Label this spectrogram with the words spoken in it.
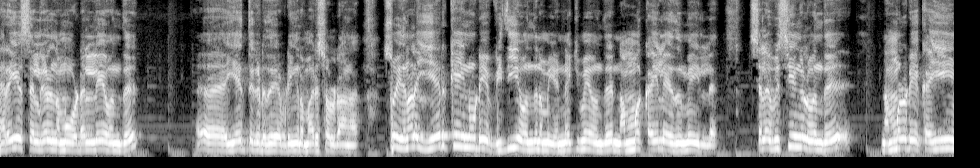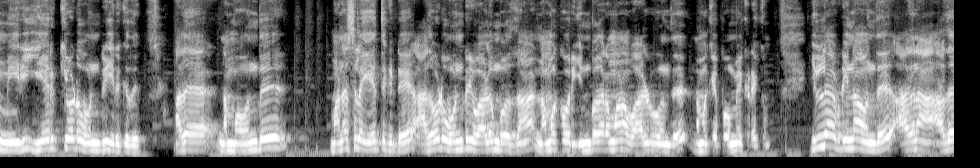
நிறைய செல்கள் நம்ம உடல்லே வந்து ஏற்றுக்கிடுது அப்படிங்கிற மாதிரி சொல்கிறாங்க ஸோ இதனால் இயற்கையினுடைய விதியை வந்து நம்ம என்றைக்குமே வந்து நம்ம கையில் எதுவுமே இல்லை. சில விஷயங்கள் வந்து நம்மளுடைய கையையும் மீறி இயற்கையோட ஒன்றி இருக்குது. அதை நம்ம வந்து மனசில் ஏற்றுக்கிட்டு அதோடு ஒன்றி வாழும்போது தான் நமக்கு ஒரு இன்பகரமான வாழ்வு வந்து நமக்கு எப்போவுமே கிடைக்கும். இல்லை அப்படின்னா வந்து அதனால் அதை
